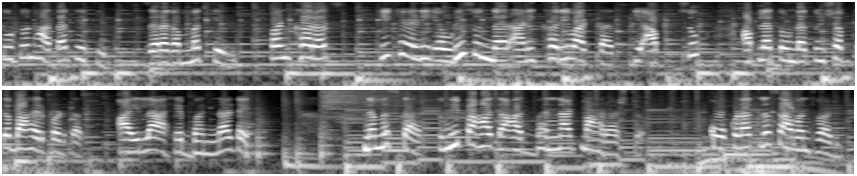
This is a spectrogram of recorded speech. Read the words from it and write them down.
तुटून हातात येतील. जरा गंमत केली. पण खरंच ही खेळणी एवढी सुंदर आणि खरी वाटतात की आपसुक आपल्या तोंडातून शब्द बाहेर पडतात. आईला आहे भन्नाट आहे. नमस्कार तुम्ही पाहत आहात भन्नाट महाराष्ट्र. कोकणातलं सावंतवाडी.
